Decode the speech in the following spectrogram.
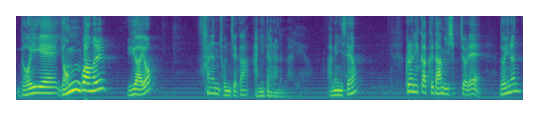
너희의 영광을 위하여 사는 존재가 아니다라는 말이에요. 아멘이세요? 그러니까 그 다음 20절에 너희는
